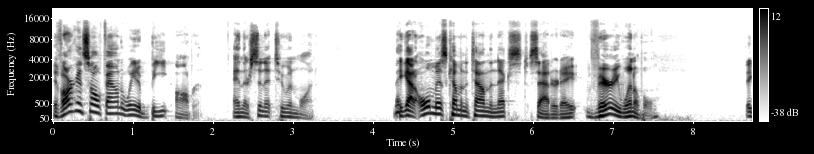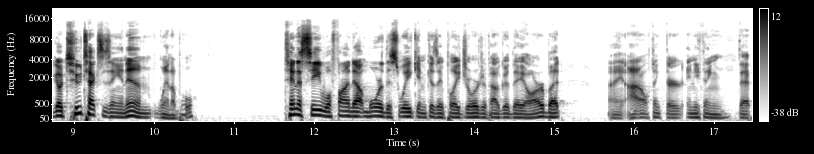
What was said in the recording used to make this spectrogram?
If Arkansas found a way to beat Auburn and they're sitting at two and one, they got Ole Miss coming to town the next Saturday, very winnable. They go to Texas A&M, winnable. Tennessee will find out more this weekend because they play Georgia of how good they are, but I, I don't think they're anything that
